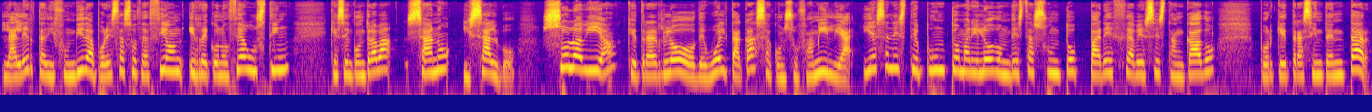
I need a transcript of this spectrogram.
la alerta difundida por esta asociación y reconoció a Agustín que se encontraba sano y salvo. Solo había que traerlo de vuelta a casa con su familia. Y es en este punto, Mariló, donde este asunto parece haberse estancado, porque tras intentar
